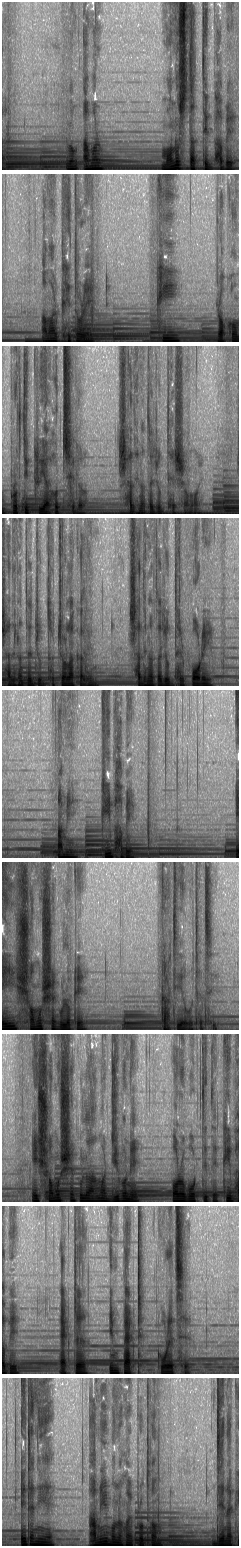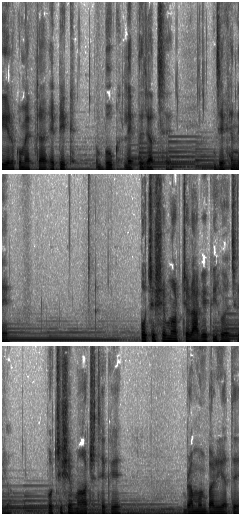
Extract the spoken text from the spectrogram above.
এবং আমার মনস্তাত্ত্বিকভাবে আমার ভিতরে কি রকম প্রতিক্রিয়া হচ্ছিল স্বাধীনতা যুদ্ধের সময়। স্বাধীনতা যুদ্ধ চলাকালীন, স্বাধীনতা যুদ্ধের পরে আমি কীভাবে এই সমস্যাগুলোকে কাটিয়ে উঠেছি? এই সমস্যাগুলো আমার জীবনে পরবর্তীতে কীভাবে একটা ইম্প্যাক্ট করেছে? এটা নিয়ে আমি মনে হয় প্রথম যে নাকি এরকম একটা এপিক বুক লিখতে যাচ্ছে, যেখানে পঁচিশে মার্চের আগে কি হয়েছিল? পঁচিশে মার্চ থেকে ব্রাহ্মণবাড়িয়াতে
